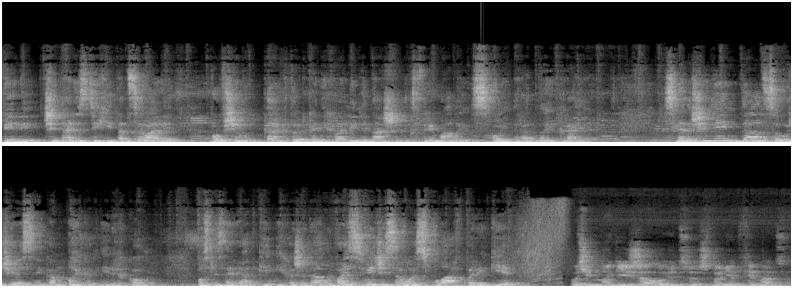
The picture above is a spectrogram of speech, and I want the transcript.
Пели, читали стихи, танцевали. В общем, как только не хвалили наши экстремалы свой родной край. Следующий день дался участникам, ой, как нелегко. После зарядки их ожидал восьмичасовой сплав по реке. Очень многие жалуются, что нет финансов,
